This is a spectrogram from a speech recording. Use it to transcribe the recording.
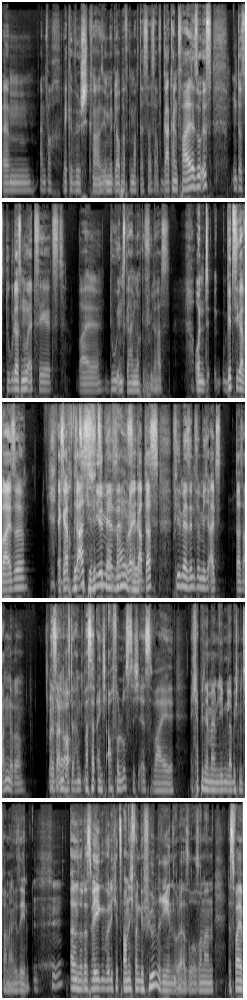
ähm, einfach weggewischt quasi und mir glaubhaft gemacht, dass das auf gar keinen Fall so ist und dass du das nur erzählst, weil du insgeheim noch Gefühle hast. Und witzigerweise ergab auch witzig, das viel mehr Sinn oder ergab das viel mehr Sinn für mich als das andere. Weil das Was, andere aber- auf der Hand liegt. was halt eigentlich auch voll lustig ist, weil ich habe ihn in meinem Leben, glaube ich, nur zweimal gesehen. Mhm. Also deswegen würde ich jetzt auch nicht von Gefühlen reden oder so, sondern das war,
